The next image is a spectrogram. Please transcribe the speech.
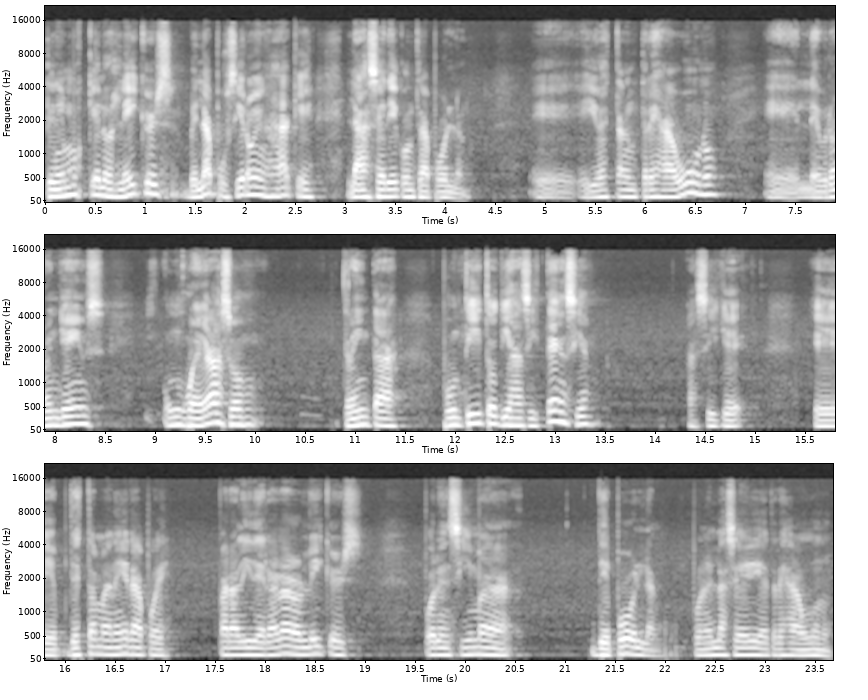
tenemos que los Lakers, ¿verdad? Pusieron en jaque la serie contra Portland. Eh, ellos están 3 a 1. Eh, LeBron James, un juegazo, 30 puntitos, 10 asistencias. Así que de esta manera, pues, para liderar a los Lakers por encima de Portland, poner la serie de 3 a 1.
